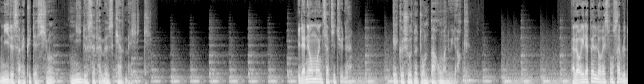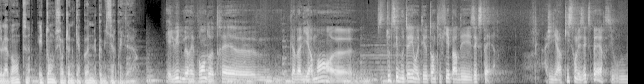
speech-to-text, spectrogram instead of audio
ni de sa réputation, ni de sa fameuse cave magique. Il a néanmoins une certitude. Quelque chose ne tourne pas rond à New York. Alors il appelle le responsable de la vente et tombe sur John Capone, le commissaire-priseur. Et lui de me répondre très euh, cavalièrement, euh, toutes ces bouteilles ont été authentifiées par des experts. Ah, je dis, alors qui sont les experts, si vous,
